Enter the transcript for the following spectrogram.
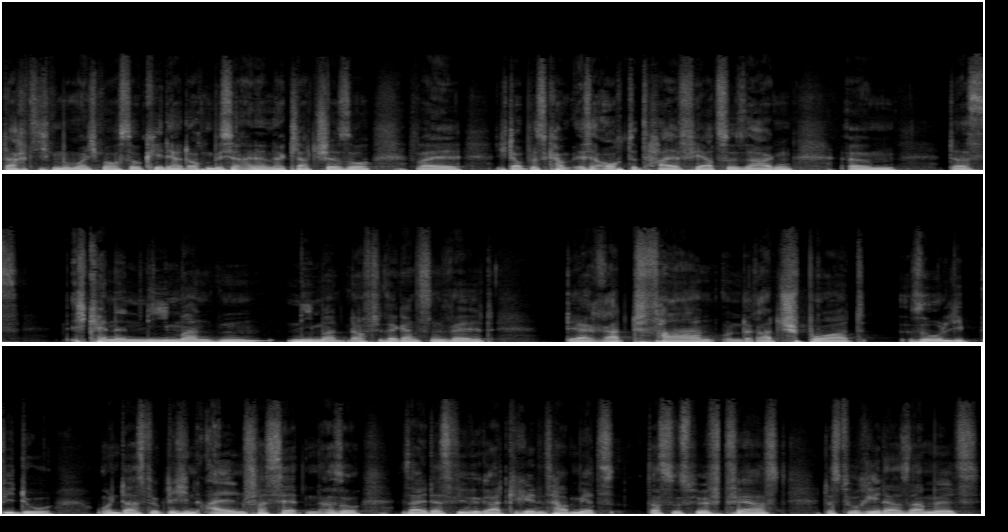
dachte ich mir manchmal auch so, okay, der hat auch ein bisschen einen an der Klatsche so, weil ich glaube, das kann, ist auch total fair zu sagen, ähm, dass ich kenne niemanden, niemanden auf dieser ganzen Welt, der Radfahren und Radsport so liebt wie du. Und das wirklich in allen Facetten. Also sei das, wie wir gerade geredet haben, jetzt, dass du Swift fährst, dass du Räder sammelst,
